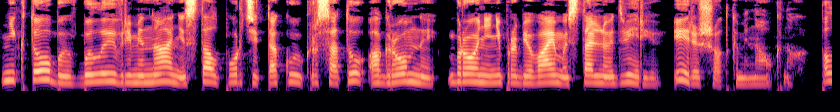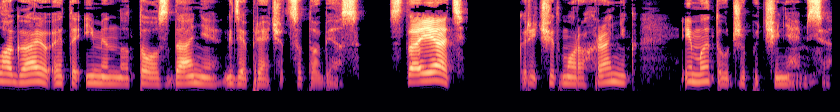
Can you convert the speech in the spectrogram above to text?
Никто бы в былые времена не стал портить такую красоту огромной, броненепробиваемой стальной дверью и решетками на окнах. Полагаю, это именно то здание, где прячется Тобиас. «Стоять!» — кричит мор-охранник, и мы тут же подчиняемся.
